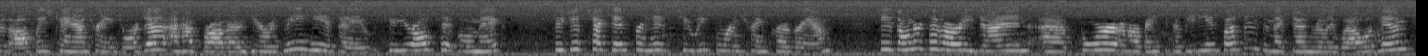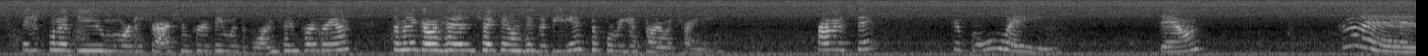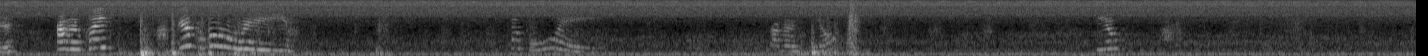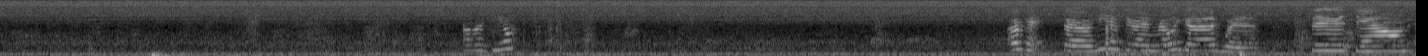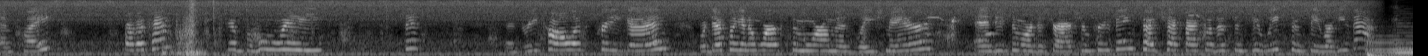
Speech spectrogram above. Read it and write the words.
with Off Leash K9 Training Georgia. I have Bravo here with me. He is a two-year-old pit bull mix who just checked in for his two-week board and train program. His owners have already done uh, four of our basic obedience lessons and they've done really well with him. They just want to do more distraction proofing with the board and train program. So I'm going to go ahead and check in on his obedience before we get started with training. Bravo, sit. Good boy. Down. Good. Bravo, place. Good boy. Good boy. Bravo, heel. Heel. Bravo, heel. Okay, so he is doing really good with sit, down, and place. Bravo, come. Good boy. His recall looks pretty good. We're definitely going to work some more on those leash manners and do some more distraction proofing. So check back with us in two weeks and see where he's at.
